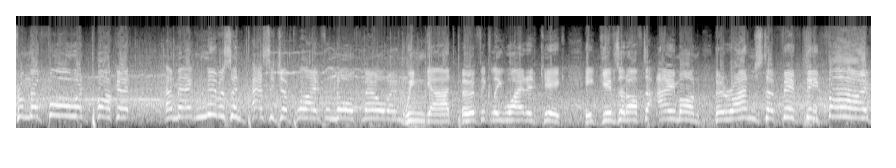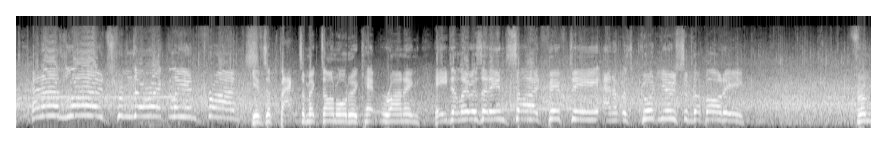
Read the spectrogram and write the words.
from the forward pocket. A magnificent passage of play from North Melbourne. Wingard, perfectly weighted kick. He gives it off to Amon, who runs to 55 and unloads from directly in front. Gives it back to MacDonald, who kept running. He delivers it inside 50, and it was good use of the body from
